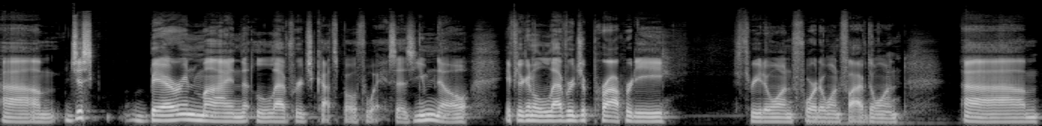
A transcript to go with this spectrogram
um, just bear in mind that leverage cuts both ways. As you know, if you're going to leverage a property three to one, four to one, five to one. Um,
